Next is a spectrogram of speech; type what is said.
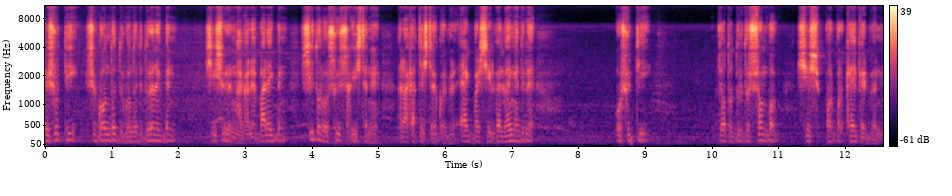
ওষুধটি সুগন্ধ দুর্গন্ধ দূরে রাখবেন শিশুরের নাগালে বা রাখবেন, শীতল ও শুষ্ক স্থানে রাখার চেষ্টা করবেন। একবার শিরবেল ভেঙে দিলে ওষুধটি যত দ্রুত সম্ভব শেষ পরপর খেয়ে ফেলবেন।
